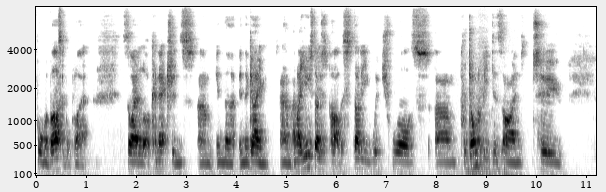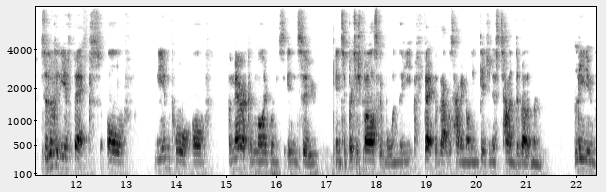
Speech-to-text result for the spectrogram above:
former basketball player, so I had a lot of connections um, in the in the game. Um, and I used those as part of a study which was um, predominantly designed to to look at the effects of the import of American migrants into into British basketball and the effect that that was having on Indigenous talent development, leading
